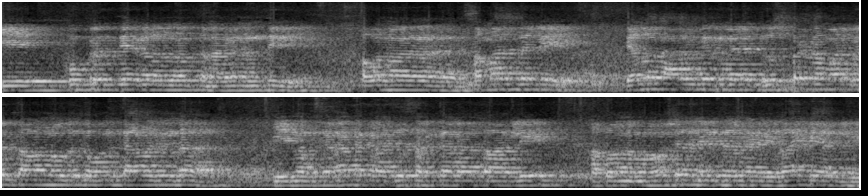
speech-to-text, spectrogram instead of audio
ಈ ಕುಕೃತ್ಯಗಳನ್ನು ಅಂತ ನಾವೇನ್ ಅಂತೀವಿ ಅವನ ಸಮಾಜದಲ್ಲಿ ಎಲ್ಲರ ಆರೋಗ್ಯದ ಮೇಲೆ ದುಷ್ಪರಿಣಾಮ ಬೀರ್ತಾವ ಅನ್ನೋದಕ್ಕೆ ಒಂದು ಕಾರಣದಿಂದ ಈ ನಮ್ಮ ಕರ್ನಾಟಕ ರಾಜ್ಯ ಸರ್ಕಾರ ಆಗಲಿ ಅಥವಾ ನಮ್ಮ ಔಷಧ ನಿಯಂತ್ರಣ ಇಲಾಖೆ ಆಗಲಿ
